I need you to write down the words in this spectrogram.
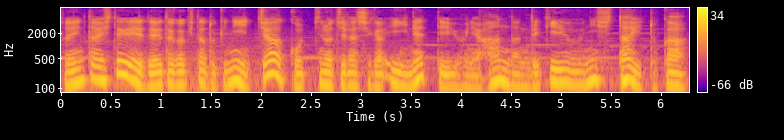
それに対してデータが来た時に、じゃあこっちのチラシがいいねっていうふうに判断できるようにしたいとか、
